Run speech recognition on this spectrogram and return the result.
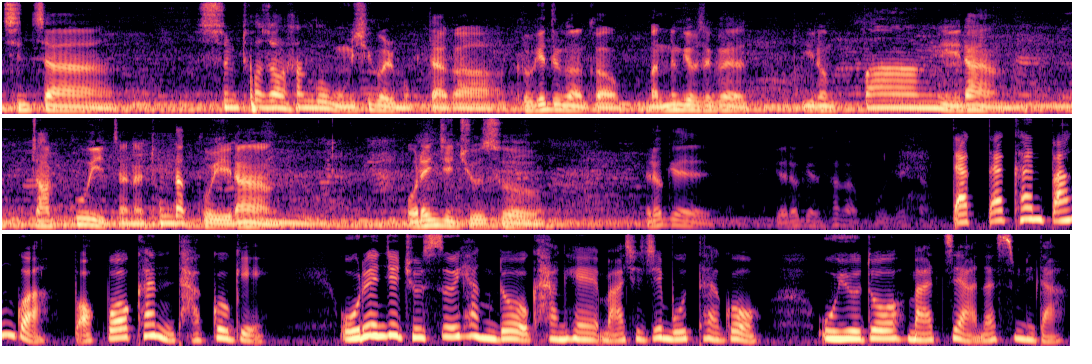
진짜 순토종 한국 음식을 먹다가 그게 들어가니까 맞는 게 없어요. 그 이런 빵이랑 닭구이 있잖아요. 통닭구이랑 오렌지 주스 이렇게 여러 개 사갖고 딱딱한 빵과 뻑뻑한 닭고기 오렌지 주스 향도 강해 마시지 못하고 우유도 맞지 않았습니다.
